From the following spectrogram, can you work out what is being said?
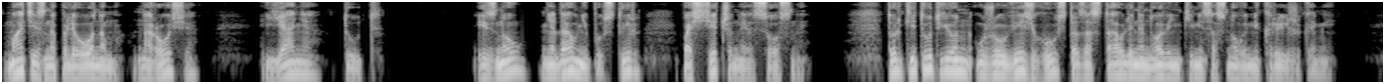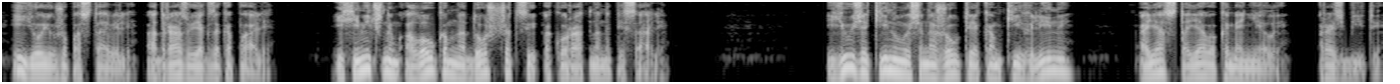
Маці з наполеонам на росе, Яня тут ізноў нядаўні пустыр пасчечаныя сосны. Толькі тут ён ужо ўвесь густа застаўлены новенькімі сасновымі крыжыкамі. І ёй ужо паставілі адразу як закапалі. І хімічным алоўкам на дошчацы акуратна напісалі. Юзя кінулася на жоўтыя камкі гліны а я стаяў акамянелы разбіты.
